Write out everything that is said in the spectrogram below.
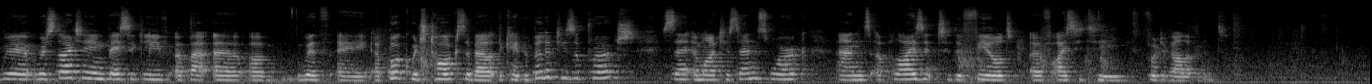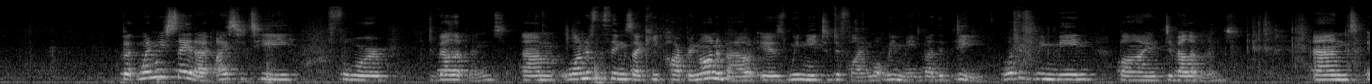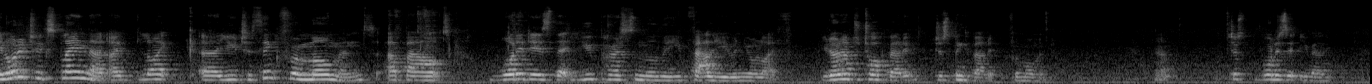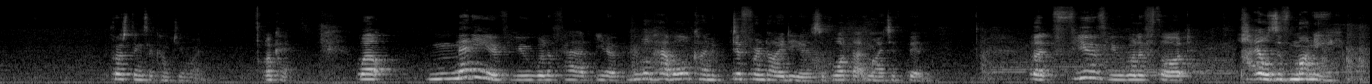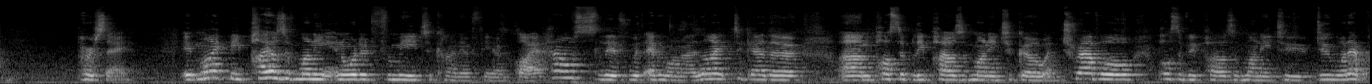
We're, we're starting basically about, uh, uh, with a, a, book which talks about the capabilities approach, Amartya Sen's work, and applies it to the field of ICT for development. But when we say that, ICT for development, um, one of the things I keep harping on about is we need to define what we mean by the D. What do we mean by development? And in order to explain that, I'd like uh, you to think for a moment about what it is that you personally value in your life. You don't have to talk about it, just think about it for a moment. Yeah? Just what is it you value? First things that come to your mind. Okay. Well, many of you will have had, you know, you will have all kind of different ideas of what that might have been. But few of you will have thought piles of money, per se. It might be piles of money in order for me to kind of, you know, buy a house, live with everyone I like together, um, possibly piles of money to go and travel, possibly piles of money to do whatever.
